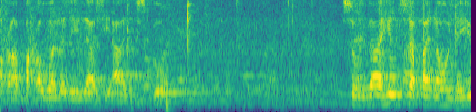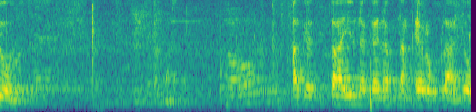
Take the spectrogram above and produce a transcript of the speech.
makapakawala nila si Alice Go. So dahil sa panahon na yun, agad tayo naganap ng eroplano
